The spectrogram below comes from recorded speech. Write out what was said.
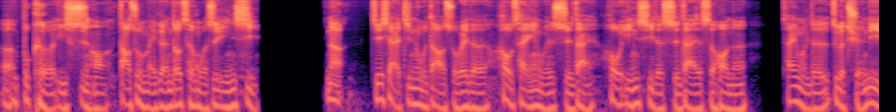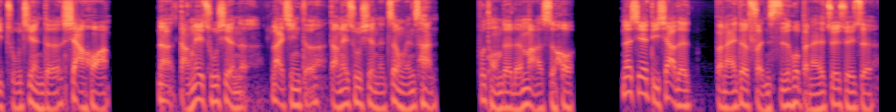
呃不可一世哈，到处每个人都称我是英系。那。接下来进入到所谓的后蔡英文时代、后英系的时代的时候呢，蔡英文的这个权力逐渐的下滑，那党内出现了赖清德，党内出现了郑文灿，不同的人马的时候，那些底下的本来的粉丝或本来的追随者，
